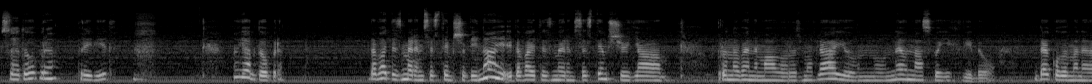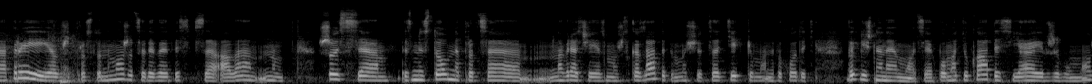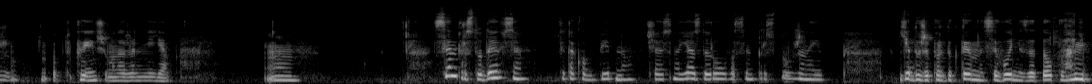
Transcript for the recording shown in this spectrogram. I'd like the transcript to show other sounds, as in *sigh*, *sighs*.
Все добре, привіт. Ну як добре? Давайте змиримося з тим, що війна, і давайте змиримося з тим, що я про новини мало розмовляю, ну не на своїх відео. Деколи мене накриє, я вже просто не можу це дивитись все, але ну щось е, змістовне про це навряд чи я зможу сказати, тому що це тільки в мене виходить виключно на емоціях. Поматюкатись я і вживу можу, ну тобто по-іншому, на жаль, ніяк. Син простудився. Це так обідно, чесно. Я здорова, син простужений. Я дуже продуктивна сьогодні за в плані.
